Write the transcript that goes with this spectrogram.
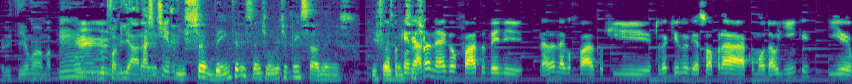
Pra ele ter uma, uma- um grupo familiar. Faz sentido. Isso é bem interessante, eu nunca tinha pensado nisso. E faz muito Porque sentido. nada nega o fato dele. Nada nega o fato que tudo aquilo é só pra acomodar o Link e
